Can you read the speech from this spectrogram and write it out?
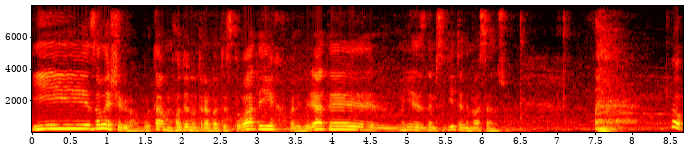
І залишив його, бо там годину треба тестувати їх, перевіряти. Мені з ним сидіти нема сенсу. Ну,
